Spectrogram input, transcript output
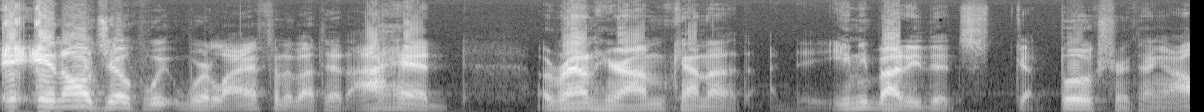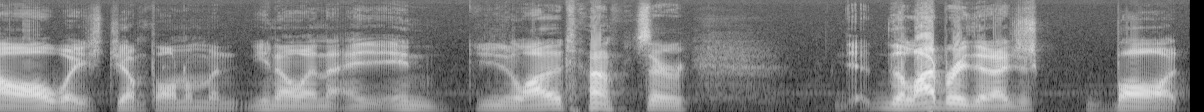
a- and all joke, we, we're laughing about that. I had around here. I'm kind of anybody that's got books or anything. I'll always jump on them, and you know, and and you know, a lot of times they're the library that I just bought.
